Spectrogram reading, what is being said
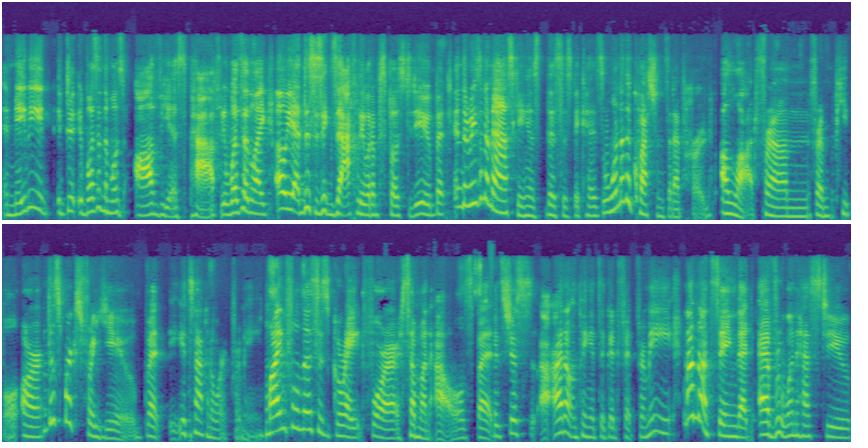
and maybe it, it, it wasn't the most obvious path. It wasn't like, oh, yeah, this is exactly what I'm supposed to do. But, and the reason I'm asking is this is because one of the questions that I've heard a lot from, from people are, this works for you, but it's not going to work for me. Mindfulness is great for someone else, but it's just, I don't think it's a good fit for me. And I'm not saying that everyone has to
